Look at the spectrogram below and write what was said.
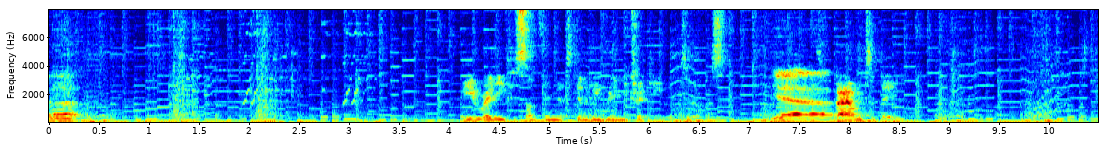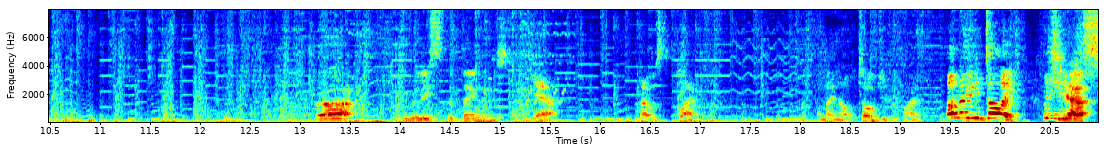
Uh, Are you ready for something that's going to be really tricky with two of us? yeah. Bound to be. Ah, you released the things. Yeah, that was the plan. I may not have told you the plan. Oh no, you died! But you- Yes,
